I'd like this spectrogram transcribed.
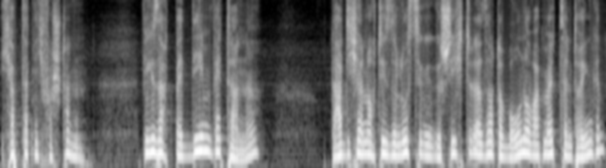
ich habe das nicht verstanden. Wie gesagt, bei dem Wetter, ne? Da hatte ich ja noch diese lustige Geschichte, da sagt der Bruno, was möchtest du denn trinken?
